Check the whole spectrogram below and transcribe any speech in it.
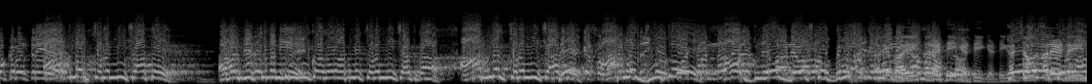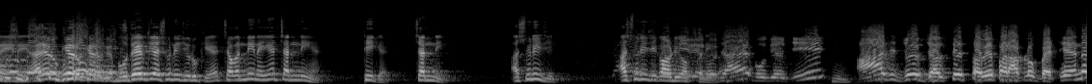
मुख्यमंत्री आप लोग चवन्नी चाहते हैं। अगर आप मुख्यमंत्री जी को अगर आपने चवन्नी चाहत कहा आप लोग चवन्नी चाहते देश के आप लोग झूठे हैं आप देश को गुमराह करने अरे का भाई काम अरे ठीक है ठीक है ठीक है अरे नहीं नहीं नहीं अरे रुकिए रुकिए रुकिए भूदेव जी अश्विनी जी रुकिए चवन्नी नहीं है चन्नी है ठीक है चन्नी अश्विनी जी अश्विनी जी का ऑडियो ऑफ़ करिए। जाए भूदेव जी आज जो जलते तवे पर आप लोग बैठे हैं ना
